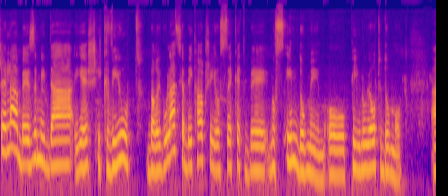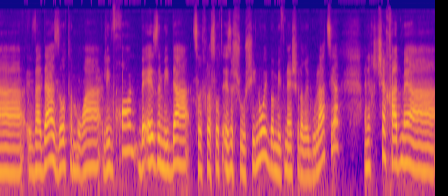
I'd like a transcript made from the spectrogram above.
שאלה באיזה מידה יש עקביות ברגולציה, בעיקר כשהיא עוסקת בנושאים דומים או פעילויות דומות. הוועדה הזאת אמורה לבחון באיזה מידה צריך לעשות איזשהו שינוי במבנה של הרגולציה. אני חושבת שאחת מה,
